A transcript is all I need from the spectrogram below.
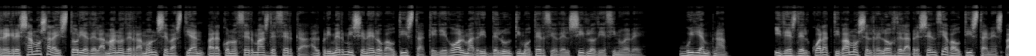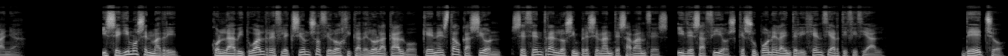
Regresamos a la historia de la mano de Ramón Sebastián para conocer más de cerca al primer misionero bautista que llegó al Madrid del último tercio del siglo XIX, William Knapp, y desde el cual activamos el reloj de la presencia bautista en España. Y seguimos en Madrid, con la habitual reflexión sociológica de Lola Calvo, que en esta ocasión se centra en los impresionantes avances y desafíos que supone la inteligencia artificial. De hecho,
